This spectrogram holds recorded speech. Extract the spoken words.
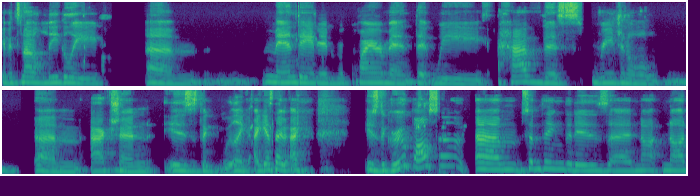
if it's not a legally um mandated requirement that we have this regional um action is the like i guess i i is the group also um something that is uh not not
